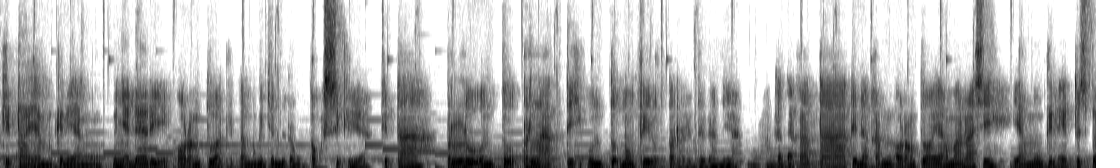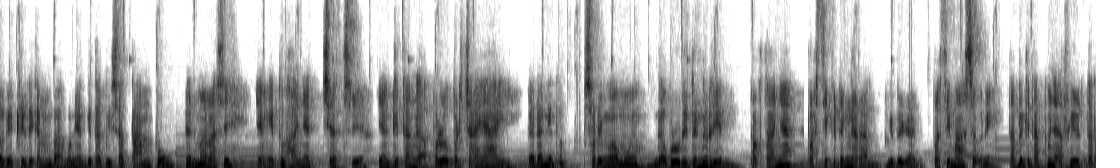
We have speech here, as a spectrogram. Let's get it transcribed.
kita yang mungkin yang menyadari orang tua kita mungkin cenderung toksik ya, kita perlu untuk berlatih untuk memfilter gitu kan ya. Kata-kata tindakan orang tua yang mana sih yang mungkin itu sebagai kritikan membangun yang kita bisa tampung dan mana sih yang itu hanya judge ya, yang kita nggak perlu percayai. Kadang itu sering ngomong nggak perlu didengerin, faktanya pasti kedengeran gitu kan, pasti masuk nih. Tapi kita punya filter,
